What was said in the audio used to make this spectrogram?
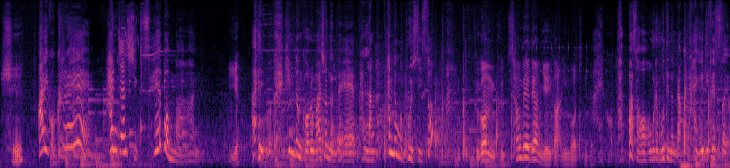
시? 아이고 그래 한 잔씩 세 번만 예? 아이고 힘든 걸음 하셨는데 달랑 한 명만 보일 수 있어? 그, 그건 그 상대에 대한 예의가 아닌 것 같은데. 아이고 바빠서 오래 못 있는다고 다 얘기됐어요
